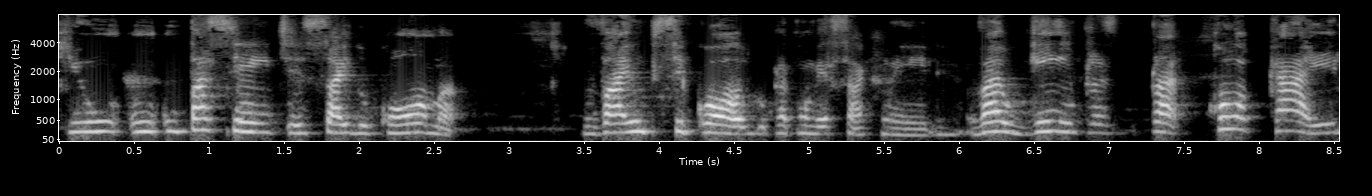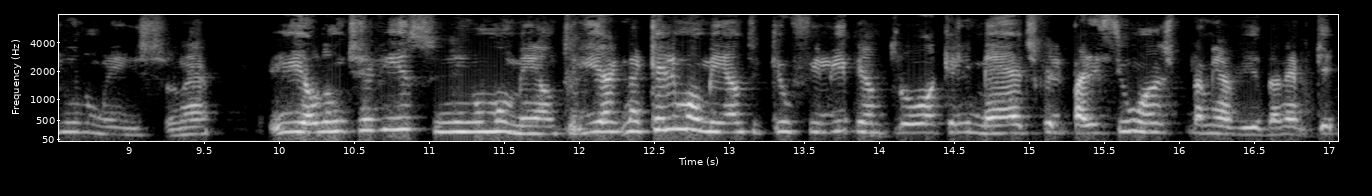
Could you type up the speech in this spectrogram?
que um, um, um paciente sai do coma, vai um psicólogo para conversar com ele, vai alguém para colocar ele no eixo, né? E eu não tive isso em nenhum momento. E naquele momento que o Felipe entrou, aquele médico, ele parecia um anjo na minha vida, né? Porque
